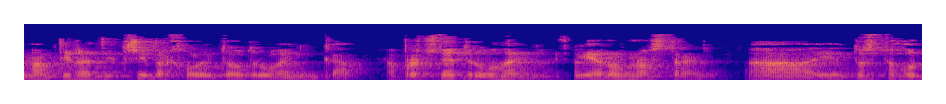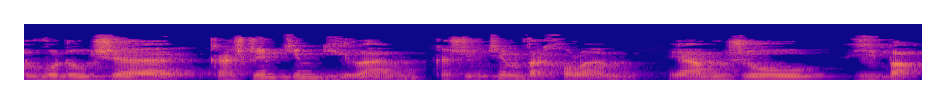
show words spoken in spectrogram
Mám tyhle ty tři vrcholy toho trouhelníka. A proč to je trouhelník? Je rovnostranný. A je to z toho důvodu, že každým tím dílem, každým tím vrcholem já můžu hýbat.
